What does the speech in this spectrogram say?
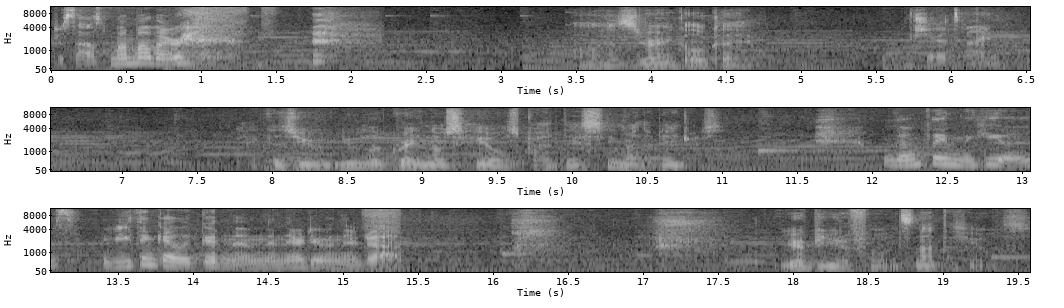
Just ask my mother. Uh, is your ankle okay? I'm sure it's fine. Because you, you look great in those heels, but they seem rather dangerous. Well, don't blame the heels. If you think I look good in them, then they're doing their job. You're beautiful. It's not the heels.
